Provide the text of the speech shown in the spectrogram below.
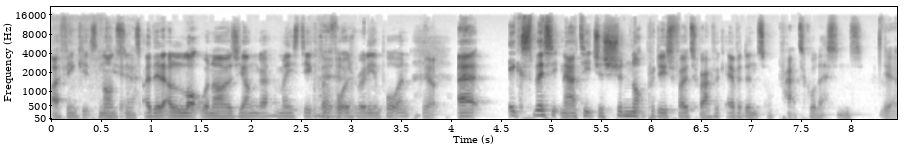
I think it's nonsense. I did it a lot when I was younger, amazing because I thought it was really important. Yeah. Uh, explicit now, teachers should not produce photographic evidence of practical lessons. Yeah.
